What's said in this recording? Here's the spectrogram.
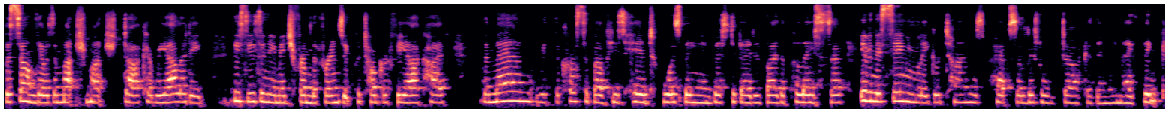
For some, there was a much, much darker reality. This is an image from the Forensic Photography Archive the man with the cross above his head was being investigated by the police. So even this seemingly good time was perhaps a little darker than we may think.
